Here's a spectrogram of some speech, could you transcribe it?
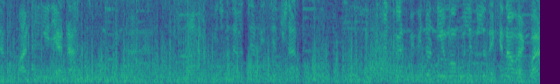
দেখো পার্কিং এরিয়াটা। হ্যাঁ আমার পিছনে হচ্ছে রিসেপশন এখানকার বিভিন্ন নিয়মাবলীগুলো দেখে নাও একবার।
